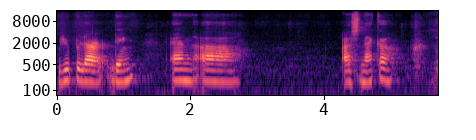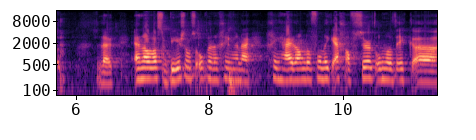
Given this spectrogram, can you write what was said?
Jupiler ding. En uh, uh, snacken. Leuk. En dan was het bier soms op en dan ging, naar, ging hij dan, dat vond ik echt absurd, omdat ik, uh,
